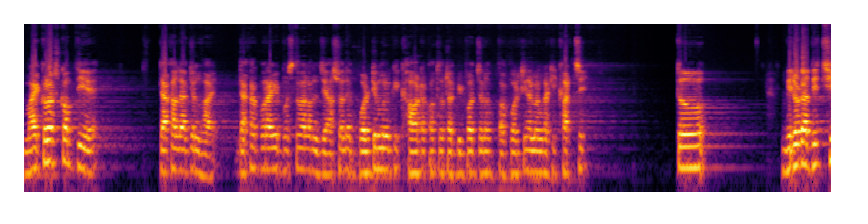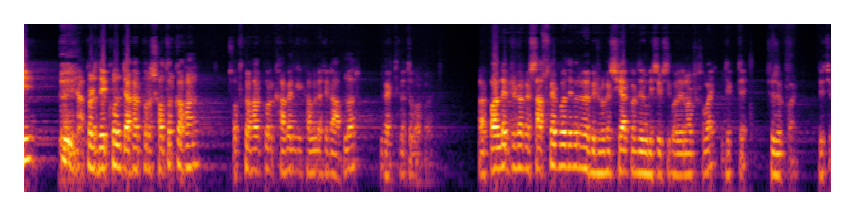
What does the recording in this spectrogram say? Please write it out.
মাইক্রোস্কোপ দিয়ে দেখাল একজন ভাই। দেখার পর আমি বুঝতে পারলাম যে আসলে পোলট্রি মুরগি খাওয়াটা কতটা বিপজ্জনক বা পোলট্রি নামে আমরা কি খাচ্ছি। তো ভিডিওটা দিচ্ছি, আপনারা দেখুন, দেখার পর সতর্ক হন। সতর্ক হওয়ার পর খাবেন কি খাবেন না সেটা আপনার ব্যক্তিগত ব্যাপার। আর পারলে ভিডিওটাকে সাবস্ক্রাইব করে দেবেন এবং ভিডিওটাকে শেয়ার করে দেবেন বেশি বেশি করে যেন সবাই দেখতে সুযোগ পায়। দিচ্ছি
